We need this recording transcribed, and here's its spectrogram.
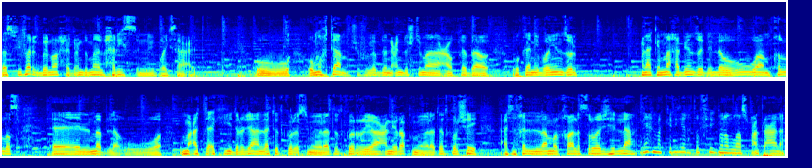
بس في فرق بين واحد عنده مال وحريص إنه يبغى يساعد. ومهتم. شوفوا يبدو إنه عنده اجتماع وكذا وكان يبغى ينزل لكن ما حد ينزل إلا وهو مخلص آه، المبلغ. ومع التأكيد رجاء لا تذكر اسمي ولا تذكر يعني رقمي ولا تذكر شيء عشان نخلي الأمر خالص لوجه الله. نعمة كبيرة توفيق من الله سبحانه وتعالى.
